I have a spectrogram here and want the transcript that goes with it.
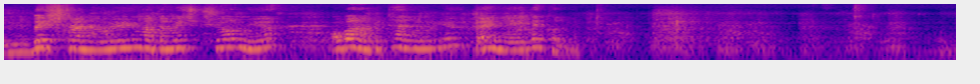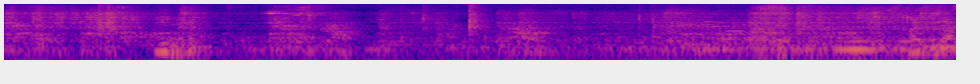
55 tane vuruyorum adama hiçbir şey olmuyor. O bana bir tane vuruyor. Ben yerde kalıyorum. Yine. Hazırım.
